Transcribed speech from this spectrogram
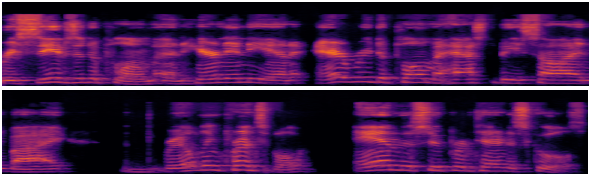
receives a diploma. And here in Indiana, every diploma has to be signed by the building principal and the superintendent of schools.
